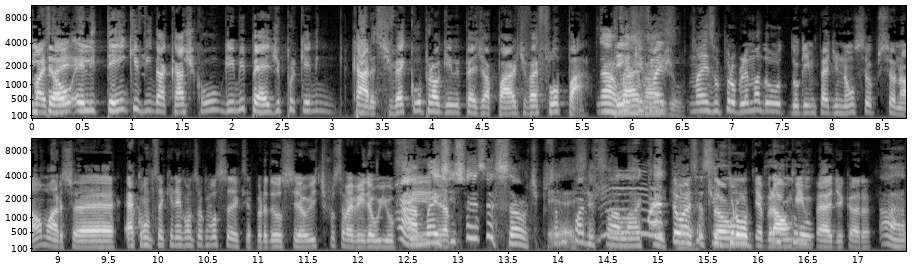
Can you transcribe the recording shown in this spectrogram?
Mas Então, aí- ele tem que vir na caixa com o Gamepad, porque, cara, se tiver que comprar o Gamepad à parte, vai flopar. Não, tem vai, que vai. vir Mas, junto. mas o problema do, do Gamepad não ser opcional, Márcio, é, é acontecer que nem aconteceu com você, que você perdeu o seu e, tipo, você vai vender o Wii U. Ah, mas é- isso é exceção. Tipo, você não É, pode exceção. falar não que. é tão que exceção o produto- quebrar um Gamepad, cara. Ah,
